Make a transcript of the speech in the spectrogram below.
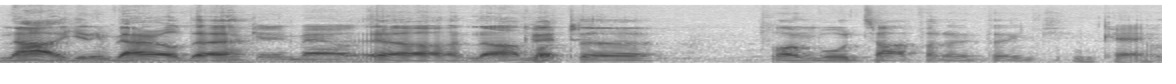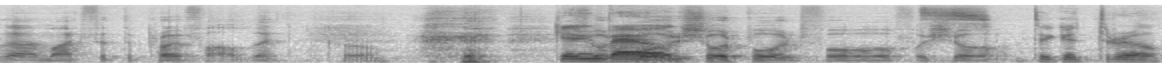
Nah, getting barreled. Uh, Getting barreled. yeah, no, I'm not the longboard type. I don't think. Okay. Although I might fit the profile, but Cool. Getting shortboard, barreled. shortboard for for sure. It's a good thrill.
